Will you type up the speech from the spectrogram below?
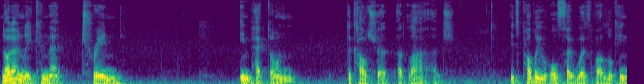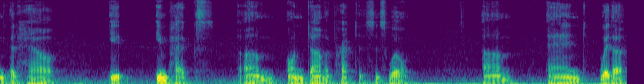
not only can that trend impact on the culture at large, it's probably also worthwhile looking at how it impacts um, on Dharma practice as well. Um, and whether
